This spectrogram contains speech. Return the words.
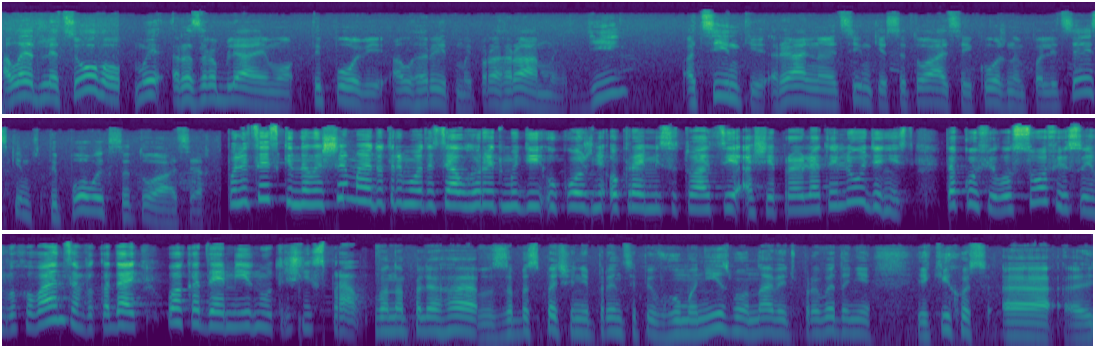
Але для цього ми розробляємо типові алгоритми, програми дій, оцінки, реальної оцінки ситуації кожним поліцейським в типових ситуаціях. Поліцейські не лише мають дотримуватися алгоритму дій у кожній окремій ситуації, а ще й проявляти людяність. Таку філософію своїм вихованцям викладають у Академії внутрішніх справ. Вона полягає в забезпеченні принципів гуманізму, навіть в проведенні якихось е, е,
